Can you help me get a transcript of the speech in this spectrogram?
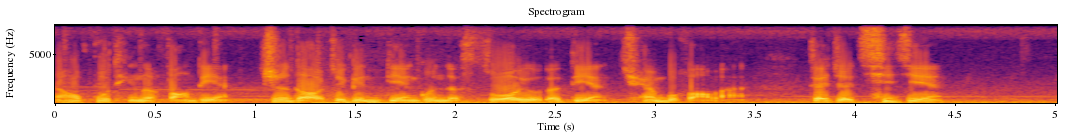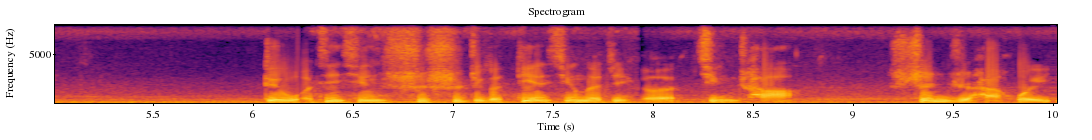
然后不停地放电，直到这根电棍的所有的电全部放完。在这期间，对我进行实施这个电刑的这个警察，甚至还会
